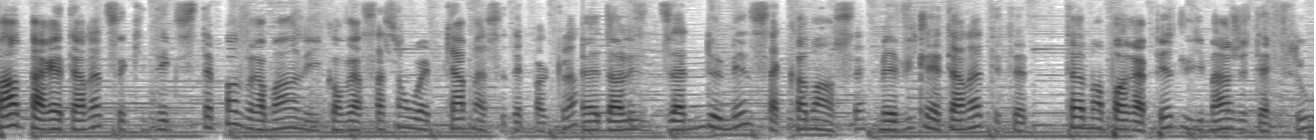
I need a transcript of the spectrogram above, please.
parlent par Internet, ce qui n'existait pas vraiment, les conversations webcam à cette époque-là. Euh, dans les années 2000, ça commençait. Mais vu que l'Internet était tellement pas rapide, l'image était floue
